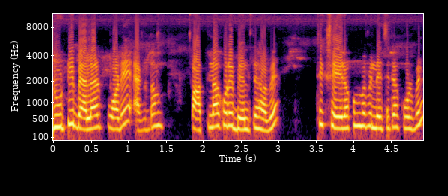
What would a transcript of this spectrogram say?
রুটি বেলার পরে একদম পাতলা করে বেলতে হবে। ঠিক সেই রকম ভাবে লেচিটা করবেন।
